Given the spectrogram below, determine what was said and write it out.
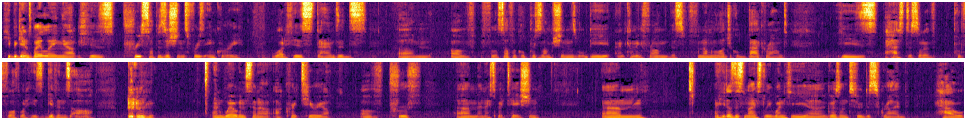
He begins by laying out his presuppositions for his inquiry, what his standards um, of philosophical presumptions will be, and coming from this phenomenological background, he's has to sort of put forth what his givens are and where we're going to set our, our criteria of proof um, and expectation. Um, and he does this nicely when he uh, goes on to describe how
